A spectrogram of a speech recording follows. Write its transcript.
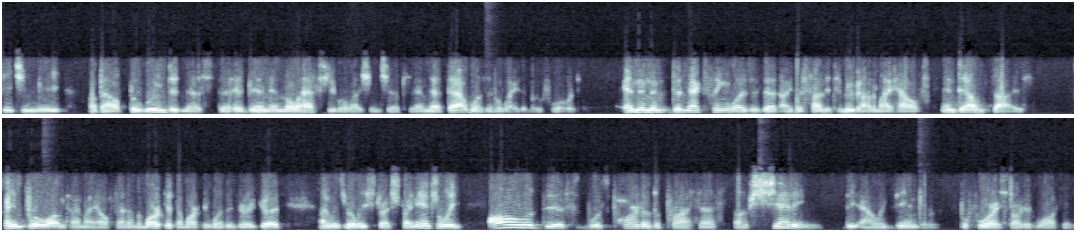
teaching me about the woundedness that had been in the last few relationships, and that that wasn't a way to move forward. And then the, the next thing was is that I decided to move out of my house and downsize. And for a long time, my house sat on the market. The market wasn't very good. I was really stretched financially. All of this was part of the process of shedding the Alexander before I started walking.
